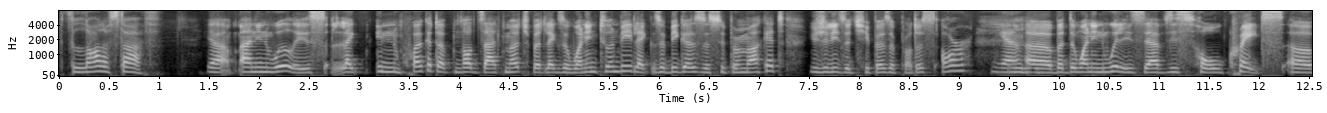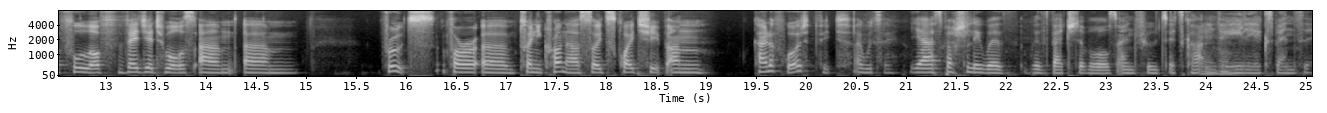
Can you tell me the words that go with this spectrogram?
it's a lot of stuff. Yeah, and in Willys, like in Skäggetorp, not that much, but like the one in Tornby, like the bigger the supermarket, usually the cheaper the products are. Yeah. Uh, but the one in Willys, they have this whole crates uh, full of vegetables and um, fruits for uh, 20 kronas. So it's quite cheap and kind of worth it, I would say. Yeah, especially with with vegetables and fruits, it's gotten really expensive.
